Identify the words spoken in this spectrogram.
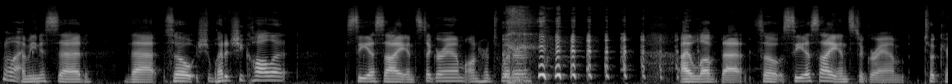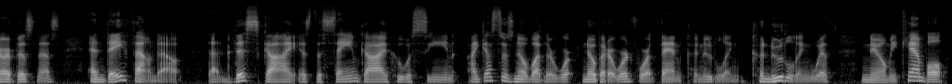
What? amina said that so sh- what did she call it csi instagram on her twitter i love that so csi instagram took care of business and they found out that this guy is the same guy who was seen i guess there's no other wor- no better word for it than canoodling canoodling with naomi campbell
